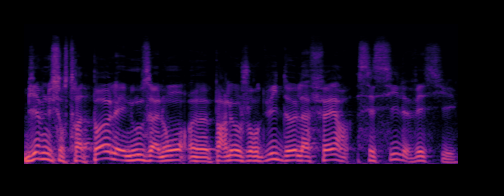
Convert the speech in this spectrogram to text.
Bienvenue sur Stratpol et nous allons euh, parler aujourd'hui de l'affaire Cécile Vessier.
